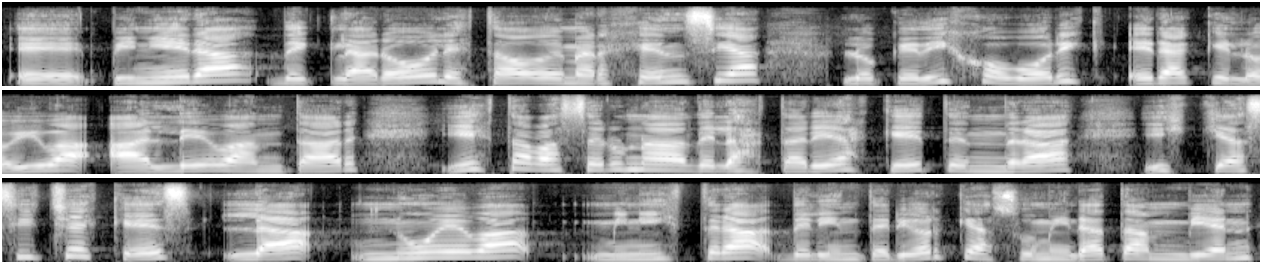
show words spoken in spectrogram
Eh, Piñera declaró el estado de emergencia, lo que dijo Boric era que lo iba a levantar y esta va a ser una de las tareas que tendrá Isquiasiches, que es la nueva ministra del Interior que asumirá también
